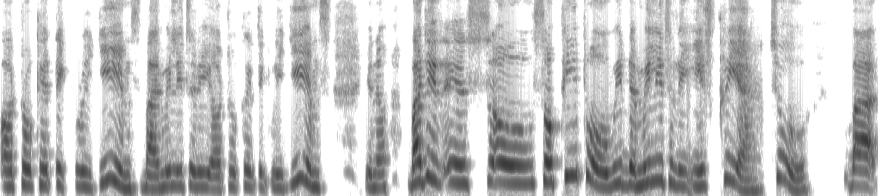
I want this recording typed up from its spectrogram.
autocratic regimes by military autocratic regimes you know. But it is so so people with the military is clear too. But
